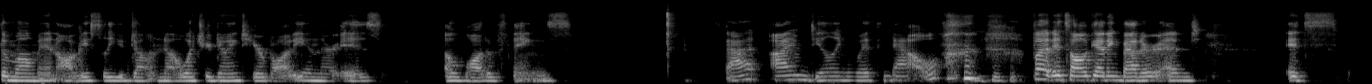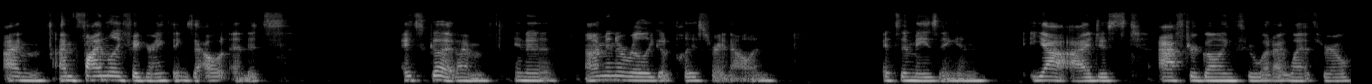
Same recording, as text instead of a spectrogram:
the moment, obviously, you don't know what you're doing to your body. And there is a lot of things that I'm dealing with now. but it's all getting better and it's I'm I'm finally figuring things out and it's it's good. I'm in a I'm in a really good place right now and it's amazing and yeah, I just after going through what I went through,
